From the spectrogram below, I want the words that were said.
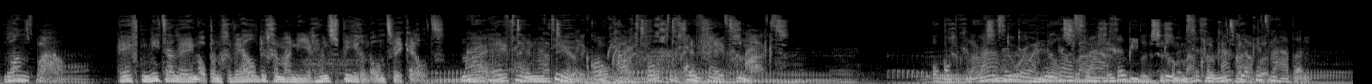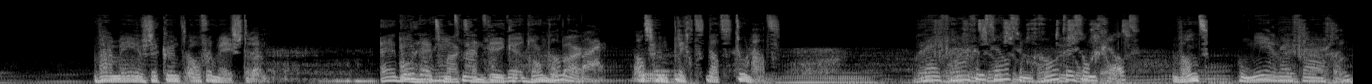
landbouw. Heeft niet alleen op een geweldige manier hun spieren ontwikkeld, maar heeft hen natuurlijk ook hardvochtig en vreed gemaakt. Opgeblazen door hun welslagen bieden ze gemakkelijk het wapen, waarmee je ze kunt overmeesteren. Ijdelheid maakt hen weken en handelbaar, als hun plicht dat toelaat. Wij vragen zelfs een grote som geld, want hoe meer wij vragen,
